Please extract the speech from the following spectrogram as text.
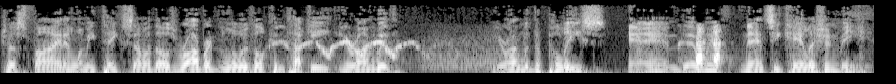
just fine. And let me take some of those. Robert in Louisville, Kentucky, you're on with you're on with the police and uh, with Nancy Kalish and me.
